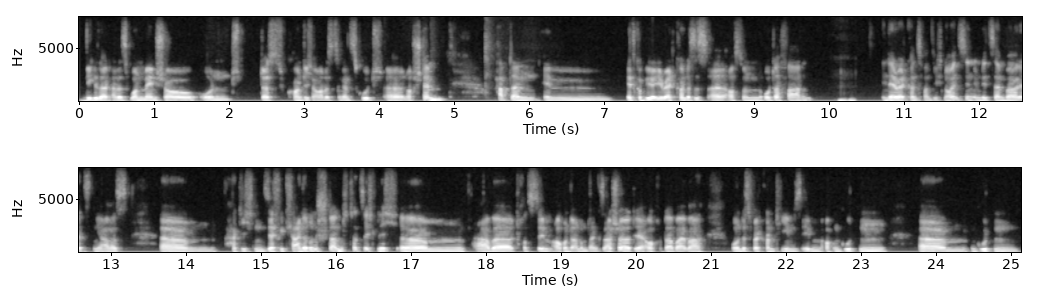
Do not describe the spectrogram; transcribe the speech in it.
wie gesagt, alles One-Man-Show und das konnte ich auch alles ganz gut äh, noch stemmen. Hab dann im, jetzt kommt wieder die Redcon, das ist äh, auch so ein roter Faden. Mhm. In der Redcon 2019 im Dezember letzten Jahres ähm, hatte ich einen sehr viel kleineren Stand tatsächlich, ähm, aber trotzdem auch unter anderem dank Sascha, der auch dabei war und des Redcon-Teams eben auch einen guten ähm, einen guten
